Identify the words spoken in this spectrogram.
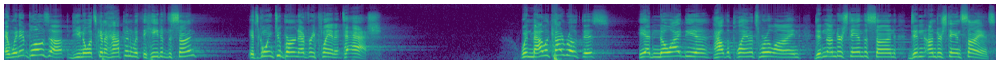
And when it blows up, do you know what's going to happen with the heat of the sun? It's going to burn every planet to ash. When Malachi wrote this, he had no idea how the planets were aligned, didn't understand the sun, didn't understand science.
